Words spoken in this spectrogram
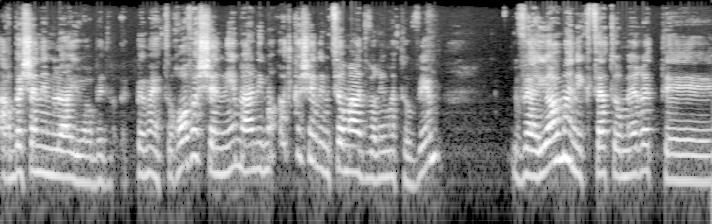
הרבה שנים לא היו הרבה דברים. באמת, רוב השנים היה לי מאוד קשה למצוא מה הדברים הטובים, והיום אני קצת אומרת, אה,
